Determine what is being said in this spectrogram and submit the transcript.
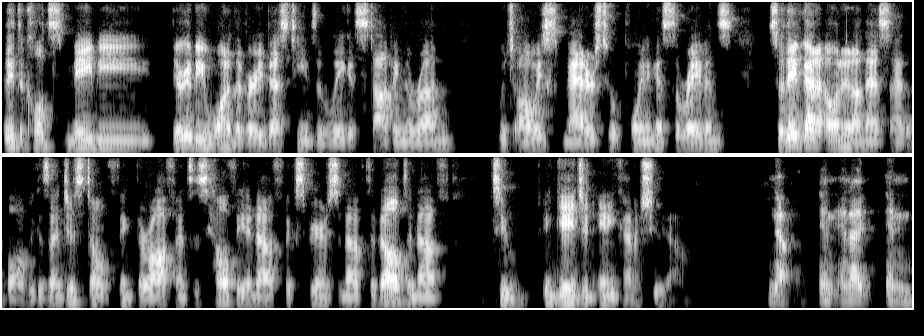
I think the Colts maybe they're going to be one of the very best teams in the league at stopping the run, which always matters to a point against the Ravens. So they've got to own it on that side of the ball because I just don't think their offense is healthy enough, experienced enough, developed enough to engage in any kind of shootout. No. And and I and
